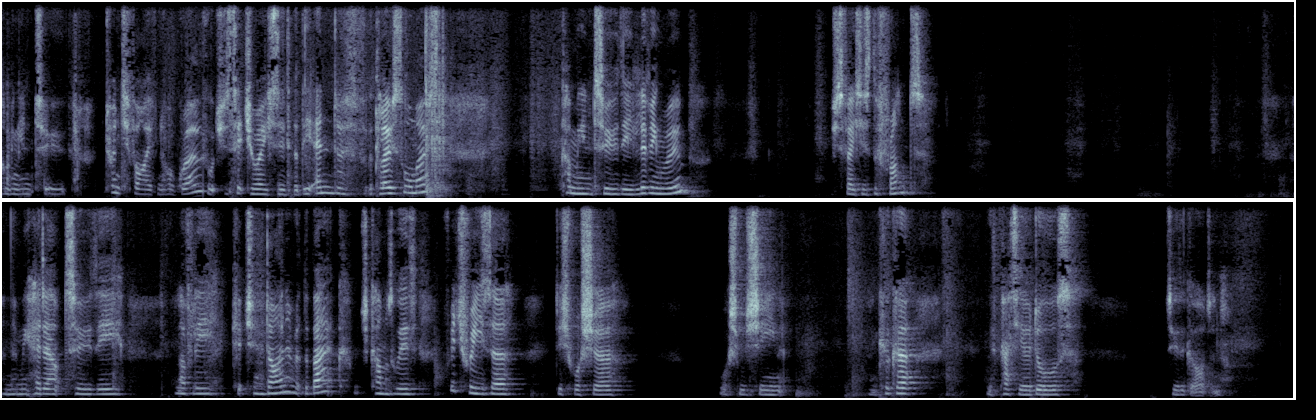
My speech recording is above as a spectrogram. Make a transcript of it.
coming into 25 Knole Grove, which is situated at the end of the close almost. Coming into the living room, which faces the front. And then we head out to the lovely kitchen diner at the back, which comes with fridge freezer, dishwasher, washing machine and cooker with patio doors to the garden.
